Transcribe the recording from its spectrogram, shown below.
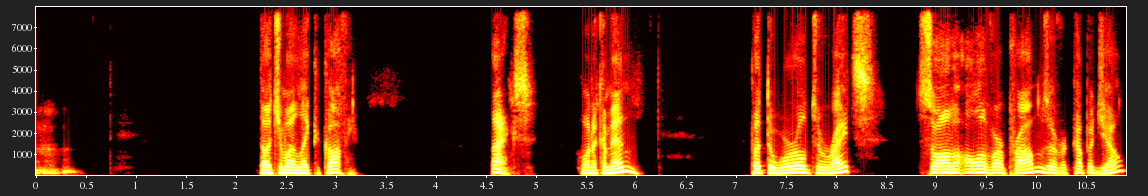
Mm-hmm. Thought you might like a coffee. Thanks. Want to come in? Put the world to rights? Solve all of our problems over a cup of Joe?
